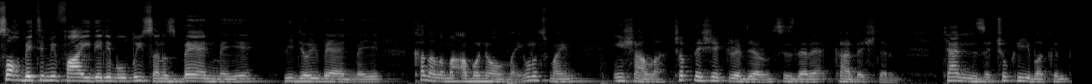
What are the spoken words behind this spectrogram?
Sohbetimi faydalı bulduysanız beğenmeyi, videoyu beğenmeyi, kanalıma abone olmayı unutmayın. İnşallah. Çok teşekkür ediyorum sizlere kardeşlerim. Kendinize çok iyi bakın.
